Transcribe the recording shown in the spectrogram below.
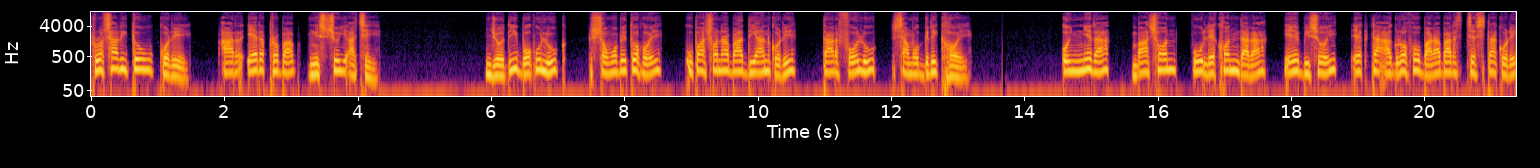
প্রসারিতও করে, আর এর প্রভাব নিশ্চয়ই আছে। যদি বহু লোক সমবেত হয়ে উপাসনা বা ধ্যান করে তার ফলও সামগ্রিক হয়। অন্যেরা বাসন ও লেখন দ্বারা এ বিষয় একটা আগ্রহ বাড়াবার চেষ্টা করে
